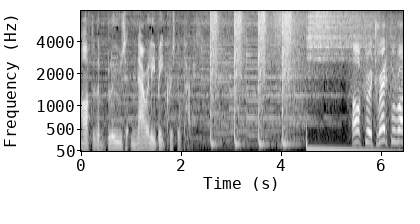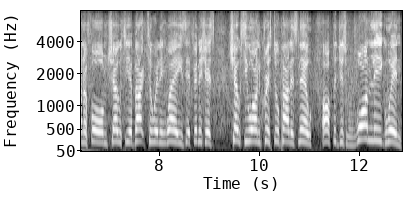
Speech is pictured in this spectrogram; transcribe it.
after the Blues narrowly beat Crystal Palace. After a dreadful run of form, Chelsea are back to winning ways. It finishes Chelsea 1, Crystal Palace nil after just one league win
